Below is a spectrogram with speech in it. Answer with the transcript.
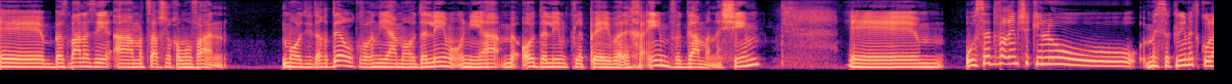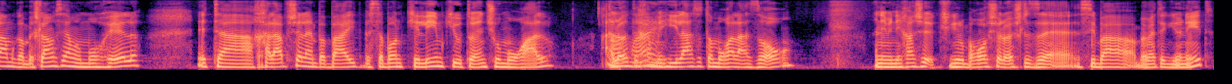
אה, בזמן הזה המצב שלו כמובן מאוד הידרדר, הוא כבר נהיה מאוד אלים, הוא נהיה מאוד אלים כלפי בעלי חיים וגם אנשים. אה, הוא עושה דברים שכאילו מסכנים את כולם, גם בשלב מסוים הוא מוהל את החלב שלהם בבית בסבון כלים כי הוא טוען שהוא מורל. אני לא יודעת איך. המהילה הזאת אמורה לעזור. אני מניחה שכאילו בראש שלו יש לזה סיבה באמת הגיונית.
